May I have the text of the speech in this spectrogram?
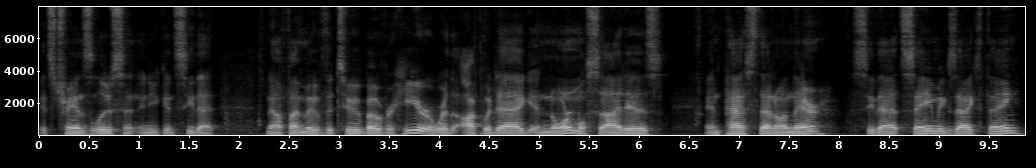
it's translucent and you can see that. Now if I move the tube over here where the Aquadag and normal side is and pass that on there, see that same exact thing,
